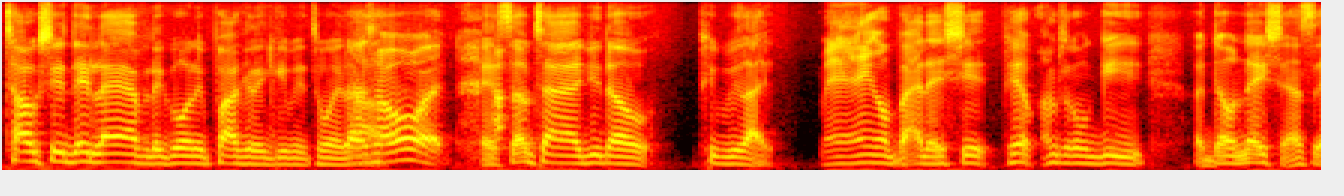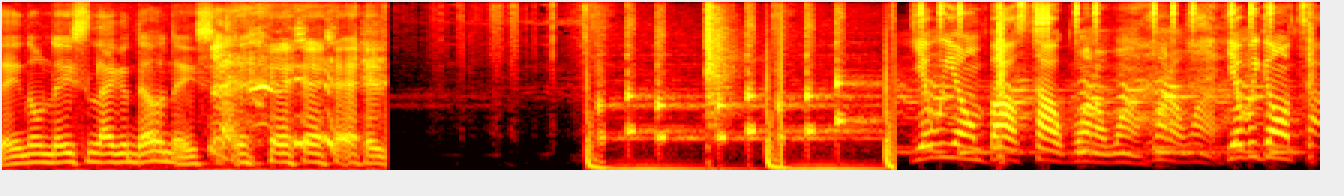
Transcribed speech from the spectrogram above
talk shit. They laugh and they go in their pocket and give me twenty dollars. That's hard. And sometimes, you know, people be like, man, I ain't gonna buy that shit. Pip, I'm just gonna give you a donation. I say, ain't no nation like a donation. Yeah, we on Boss Talk 101. 101. Yeah, we gonna talk.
